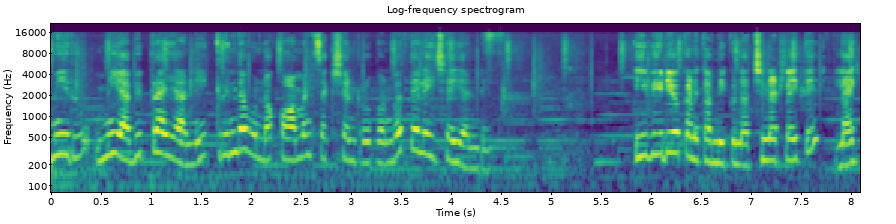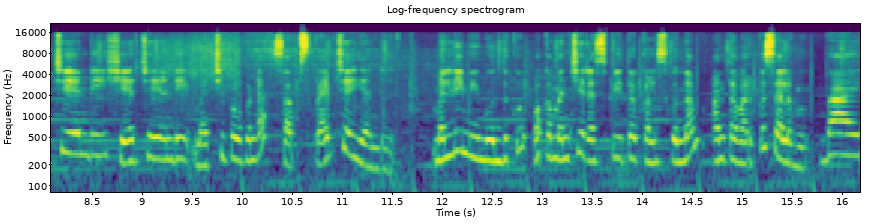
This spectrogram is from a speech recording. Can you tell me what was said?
మీరు మీ అభిప్రాయాన్ని క్రింద ఉన్న కామెంట్ సెక్షన్ రూపంలో తెలియచేయండి. ఈ వీడియో కనుక మీకు నచ్చినట్లయితే లైక్ చేయండి షేర్ చేయండి మర్చిపోకుండా సబ్స్క్రైబ్ చేయండి. మళ్ళీ మీ ముందుకు ఒక మంచి రెసిపీతో కలుసుకుందాం. అంతవరకు సెలవు. బాయ్.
